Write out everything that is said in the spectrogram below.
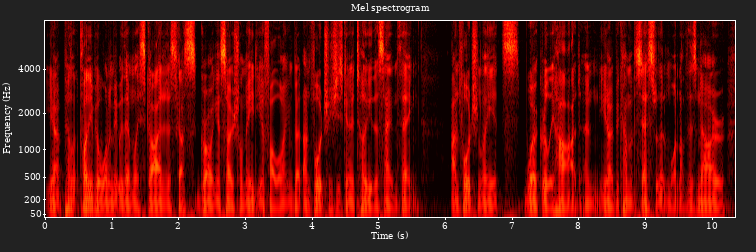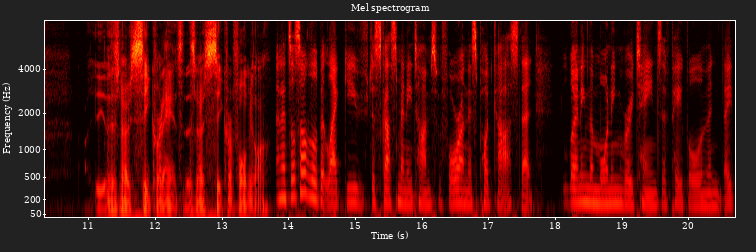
you know, pl- plenty of people want to meet with Emily Skye to discuss growing a social media following, but unfortunately, she's going to tell you the same thing unfortunately it's work really hard and you know become obsessed with it and whatnot there's no there's no secret answer there's no secret formula And it's also a little bit like you've discussed many times before on this podcast that learning the morning routines of people, and then they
